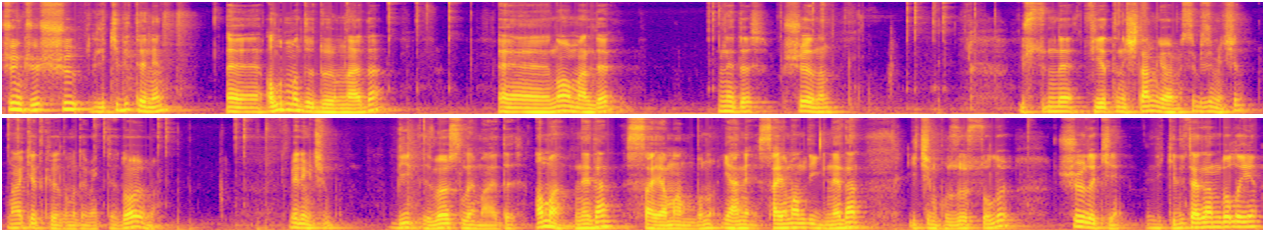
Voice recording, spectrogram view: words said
çünkü şu likiditenin e, alınmadığı durumlarda e, normalde nedir? Şuranın üstünde fiyatın işlem görmesi bizim için market kırılımı demektir. Doğru mu? Benim için bir reversal MR'dır. Ama neden sayamam bunu? Yani sayamam değil. Neden içim huzursuz olur? Şuradaki likiditeden dolayı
